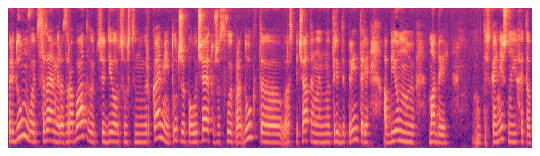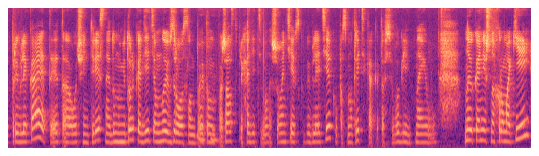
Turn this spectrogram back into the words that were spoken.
придумывают, сами разрабатывают, все делают собственными руками и тут же получают уже свой продукт, распечатанный на 3D принтере объемную модель. Ну, то есть, конечно, их это привлекает, и это очень интересно, я думаю, не только детям, но и взрослым. Поэтому, uh-huh. пожалуйста, приходите в нашу Ивантеевскую библиотеку, посмотрите, как это все выглядит наяву. Ну и, конечно, хромакей.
